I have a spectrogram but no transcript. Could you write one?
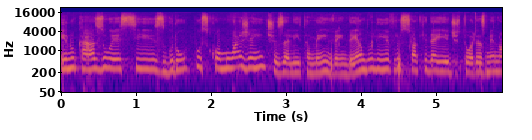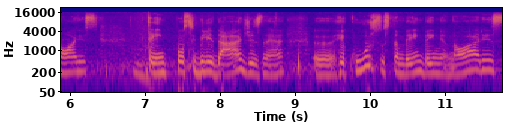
E no caso, esses grupos como agentes ali também vendendo livros, só que daí editoras menores tem possibilidades, né, uh, recursos também bem menores.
